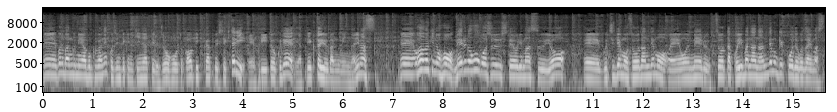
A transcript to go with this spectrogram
えー、この番組は僕がね、個人的に気になっている情報とかをピックアップしてきたり、えー、フリートークでやっていくという番組になります。えー、おはがきの方、メールの方募集しておりますよ。えー、愚痴でも相談でも、えー、応援メール、普通歌、恋バナ、何でも結構でございます。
